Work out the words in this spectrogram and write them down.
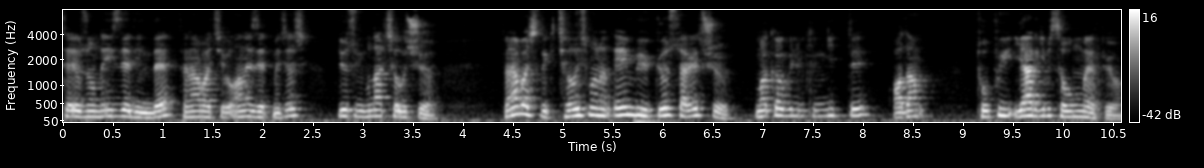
televizyonda izlediğinde Fenerbahçe'yi analiz etmeye çalış. Diyorsun ki bunlar çalışıyor. Fenerbahçe'deki çalışmanın en büyük göstergesi şu. Maccabi Wilkin gitti. Adam topu yer gibi savunma yapıyor.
